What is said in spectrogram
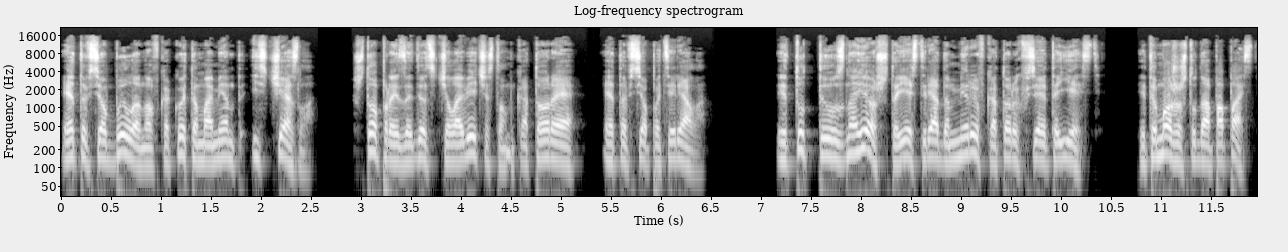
Это все было, но в какой-то момент исчезло. Что произойдет с человечеством, которое это все потеряло? И тут ты узнаешь, что есть рядом миры, в которых все это есть. И ты можешь туда попасть.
